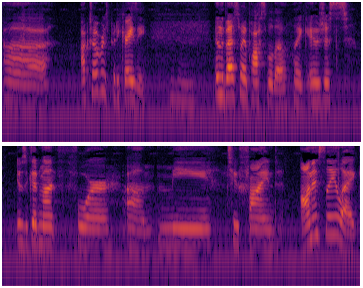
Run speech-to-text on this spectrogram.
uh, October is pretty crazy in the best way possible, though. Like it was just, it was a good month for um, me to find, honestly, like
